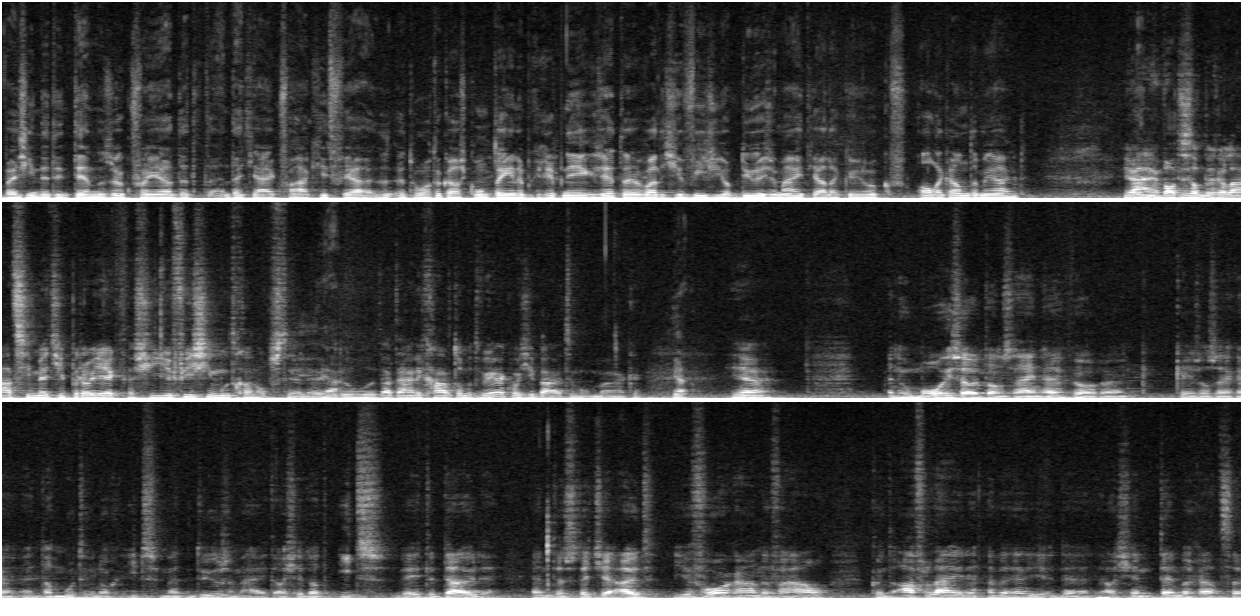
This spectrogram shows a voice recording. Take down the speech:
wij zien het in tenders ook van, ja, dat, dat je eigenlijk vaak ziet van, ja, het wordt ook als containerbegrip neergezet. Wat is je visie op duurzaamheid? Ja, daar kun je ook alle kanten mee uit. Ja, en wat is dan de relatie met je project als je je visie moet gaan opstellen? Ja. Ik bedoel, het- uiteindelijk gaat het om het werk wat je buiten moet maken. Ja. Ja, En hoe mooi zou het dan zijn, hè, voor, eh, Kees zal zeggen, en dan moeten we nog iets met duurzaamheid. Als je dat iets weet te duiden. Hè, dus dat je uit je voorgaande verhaal kunt afleiden. Hè, je- de- als je een tender gaat eh,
